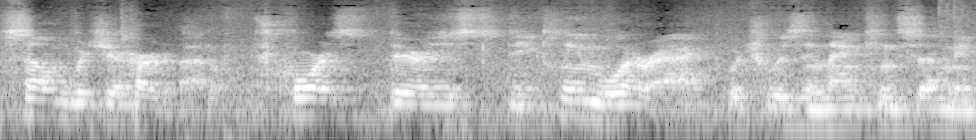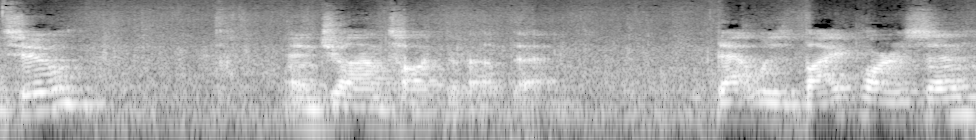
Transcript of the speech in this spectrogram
some of which you heard about. Of course, there's the Clean Water Act, which was in 1972, and John talked about that. That was bipartisan,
